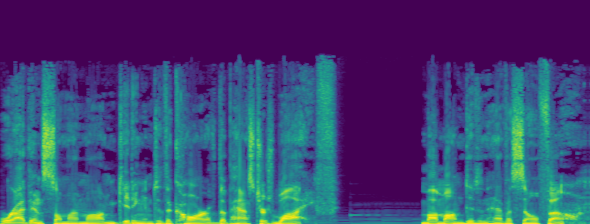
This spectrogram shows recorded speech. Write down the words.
where I then saw my mom getting into the car of the pastor's wife. My mom didn't have a cell phone,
